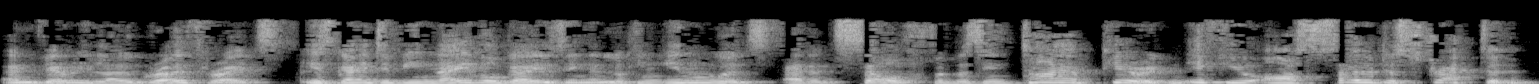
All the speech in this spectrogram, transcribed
and very low growth rates is going to be navel gazing and looking inwards at itself for this entire period. And if you are so distracted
